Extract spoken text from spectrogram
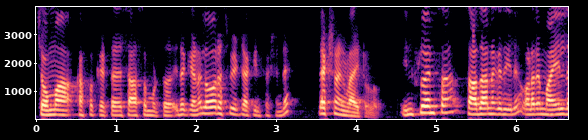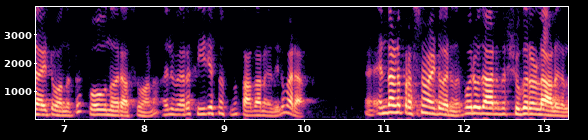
ചുമ കഫക്കെട്ട് ശ്വാസമുട്ട് ഇതൊക്കെയാണ് ലോവർ റെസ്പിറേറ്ററി ഇൻഫെക്ഷന്റെ ലക്ഷണങ്ങളായിട്ടുള്ളത്. ഇൻഫ്ലുവൻസ സാധാരണഗതിയിൽ വളരെ മൈൽഡായിട്ട് വന്നിട്ട് പോകുന്ന ഒരു അസുഖമാണ്. അതിൽ വേറെ സീരിയസ്നെസ് ഒന്നും സാധാരണഗതിയിൽ വരാറ് എ- എന്താണ് പ്രശ്നമായിട്ട് വരുന്നത്? ഇപ്പോൾ ഒരു ഉദാഹരണത്തിന് ഷുഗർ ഉള്ള ആളുകൾ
